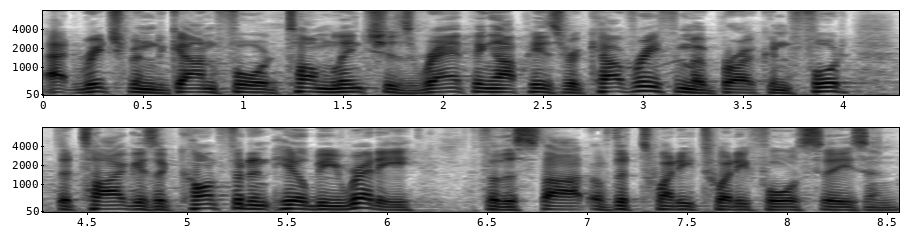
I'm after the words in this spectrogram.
At Richmond, gun forward Tom Lynch is ramping up his recovery from a broken foot. The Tigers are confident he'll be ready for the start of the 2024 season.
